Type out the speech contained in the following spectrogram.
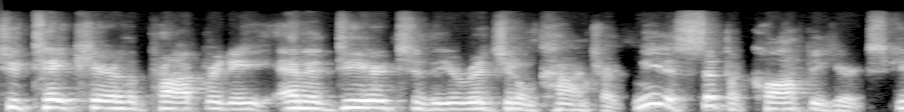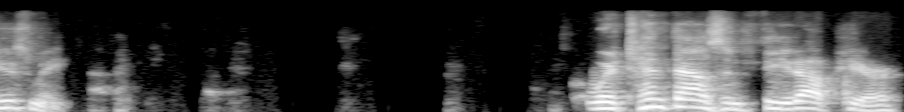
to take care of the property and adhere to the original contract. Need a sip of coffee here, excuse me we're 10,000 feet up here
